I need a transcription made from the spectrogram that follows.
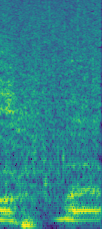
Yeah.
